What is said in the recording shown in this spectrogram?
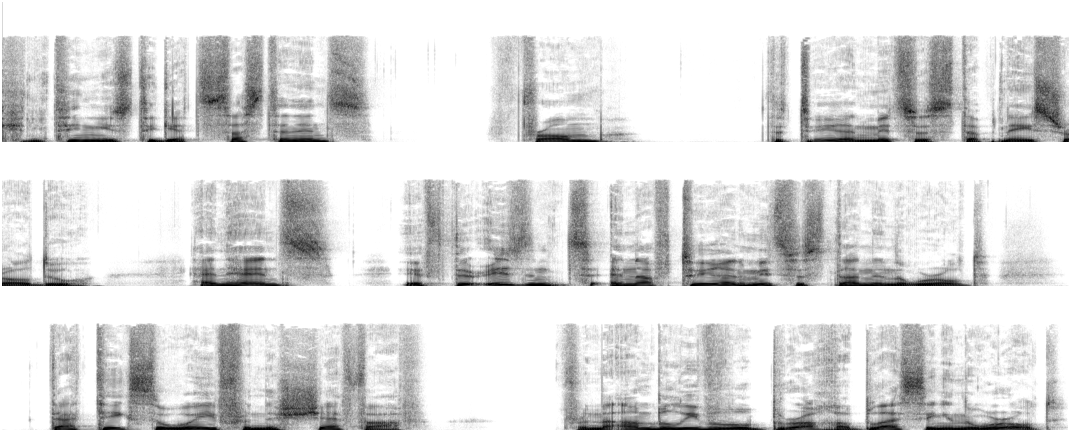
continues to get sustenance from the Torah and mitzvahs that Bnei Israel do. And hence, if there isn't enough Torah and mitzvahs done in the world, that takes away from the shefav, from the unbelievable bracha, blessing in the world.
